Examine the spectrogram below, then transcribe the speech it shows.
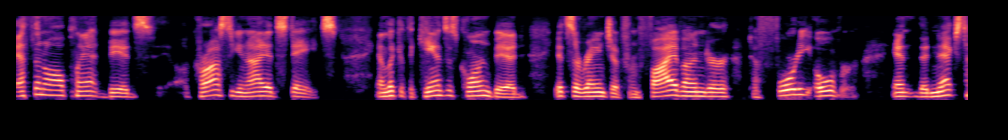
ethanol plant bids across the united states and look at the kansas corn bid it's a range of from five under to 40 over. And the next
